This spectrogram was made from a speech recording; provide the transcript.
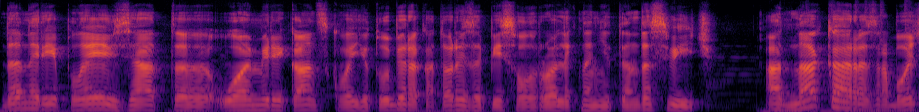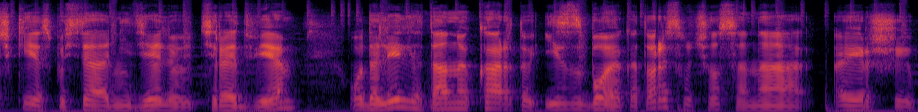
Данный реплей взят э, у американского ютубера, который записывал ролик на Nintendo Switch. Однако разработчики спустя неделю-две удалили данную карту из сбоя, который случился на Airship.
